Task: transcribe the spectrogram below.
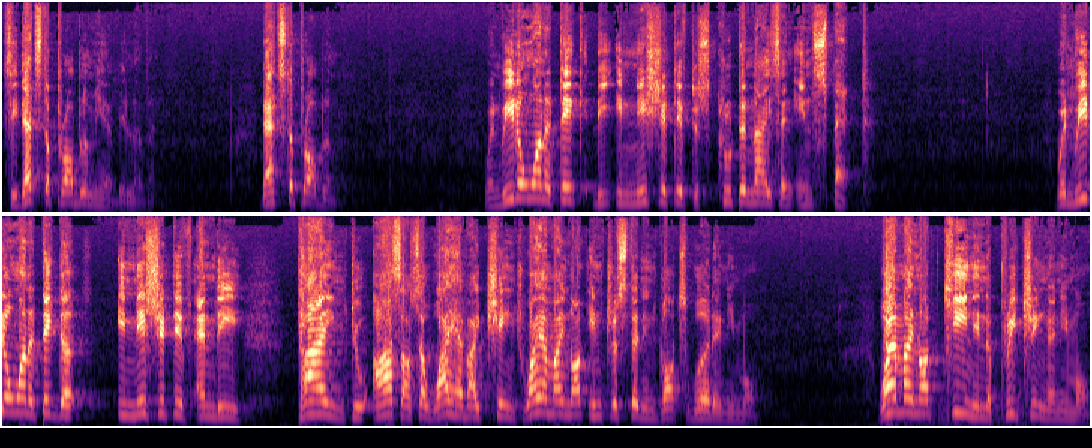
See, that's the problem here, beloved. That's the problem. When we don't want to take the initiative to scrutinize and inspect, when we don't want to take the initiative and the time to ask ourselves, why have I changed? Why am I not interested in God's word anymore? Why am I not keen in the preaching anymore?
